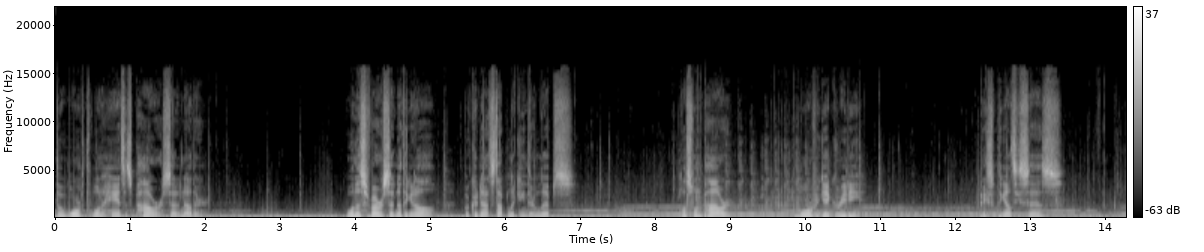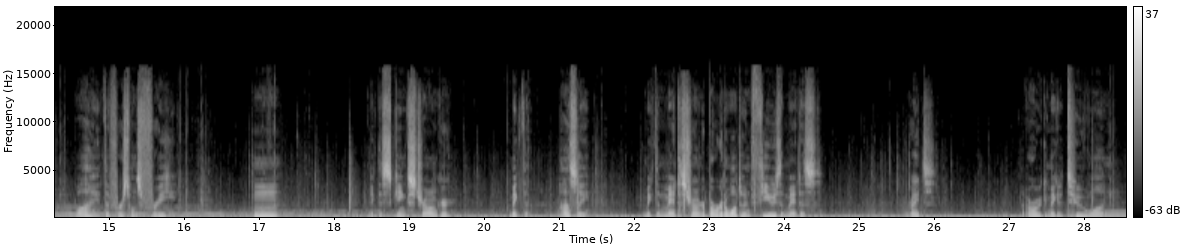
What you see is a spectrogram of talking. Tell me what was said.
The warmth will enhance its power, said another. One of the survivors said nothing at all, but could not stop licking their lips. Plus one power. More if we get greedy. Pick something else, he says. Why? The first one's free. Hmm. Make the skink stronger. Make the... Honestly, make the mantis stronger, but we're going to want to infuse the mantis. Right? Or we can make it a 2-1.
